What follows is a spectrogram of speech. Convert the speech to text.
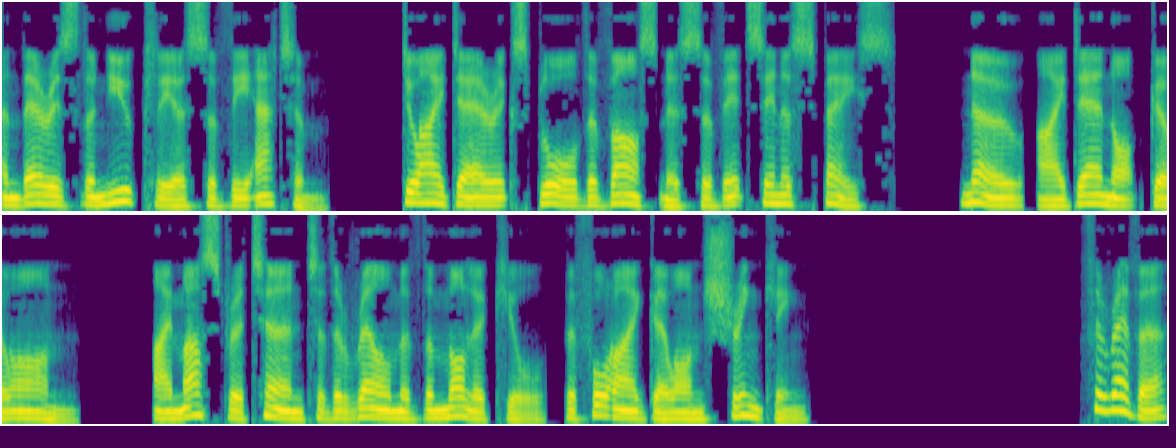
and there is the nucleus of the atom. Do I dare explore the vastness of its inner space? No, I dare not go on. I must return to the realm of the molecule, before I go on shrinking. Forever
